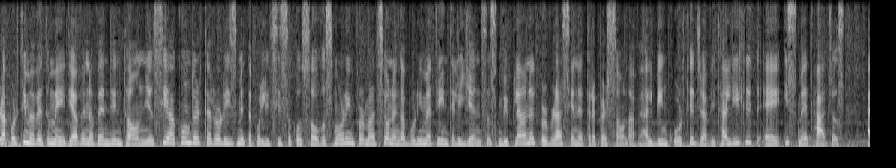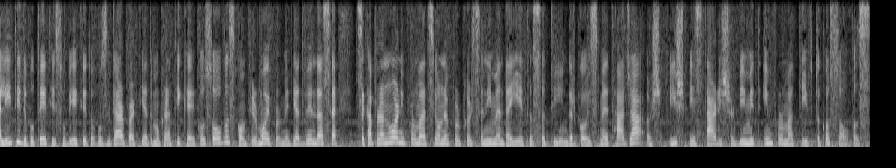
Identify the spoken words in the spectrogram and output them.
raportimeve të mediave në vendin tonë, njësia kundër terrorizmit e policisë së Kosovës mori informacione nga burimet e inteligjencës mbi planet për vrasjen e tre personave, Albin Kurtit, Xhavit Halitit e Ismet Haxhës. Haliti, deputet i subjektit opozitar Partia Demokratike e Kosovës, konfirmoi për mediat vendase se ka pranuar informacione për kërcënime ndaj jetës së tij. Ndërkohë Ismet Haxha është ish pjesëtar i Shërbimit Informativ të Kosovës.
